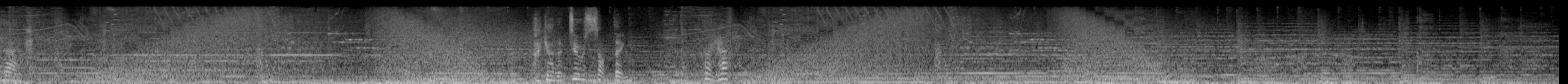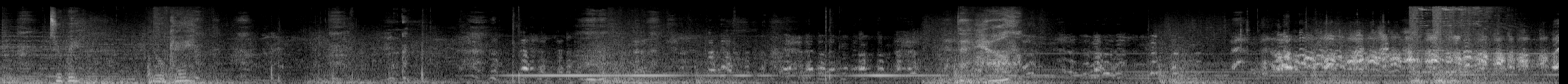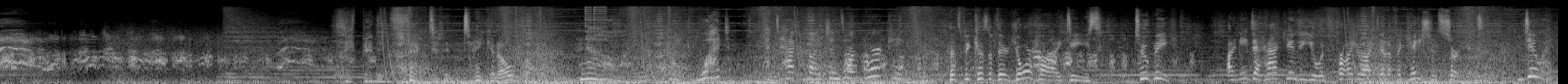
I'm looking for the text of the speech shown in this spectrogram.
attack. I gotta do something. I have... taken over. No. Wait, what? Attack functions aren't working. That's because of their Yorha IDs. 2B, I need to hack into you and fry your identification circuits. Do it.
